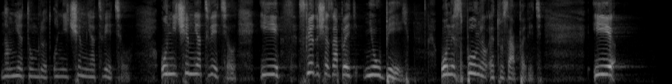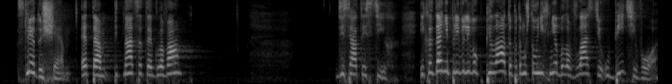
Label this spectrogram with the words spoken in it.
На мне это умрет. Он ничем не ответил. Он ничем не ответил. И следующая заповедь – не убей. Он исполнил эту заповедь. И Следующее, это 15 глава, 10 стих. «И когда они привели его к Пилату, потому что у них не было власти убить его,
